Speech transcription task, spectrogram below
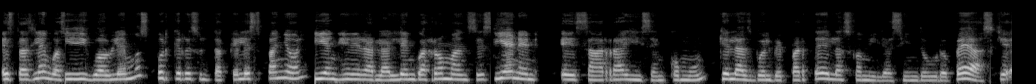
estas lenguas. Y digo hablemos porque resulta que el español y en general las lenguas romances tienen esa raíz en común que las vuelve parte de las familias indoeuropeas. Que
